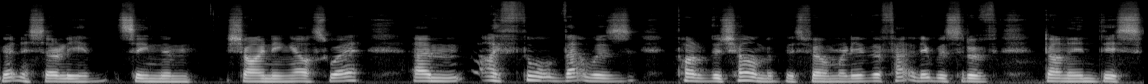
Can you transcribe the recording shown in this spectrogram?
won't necessarily have seen them shining elsewhere. Um, I thought that was part of the charm of this film, really, the fact that it was sort of done in this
